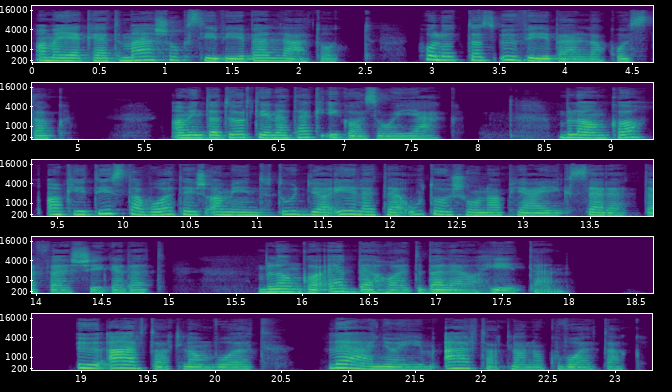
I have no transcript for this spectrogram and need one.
amelyeket mások szívében látott, holott az övében lakoztak, amint a történetek igazolják. Blanka, aki tiszta volt, és amint tudja, élete utolsó napjáig szerette felségedet. Blanka ebbe halt bele a héten. Ő ártatlan volt, leányaim ártatlanok voltak.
